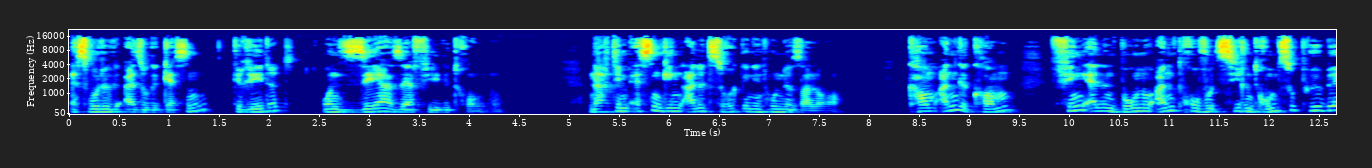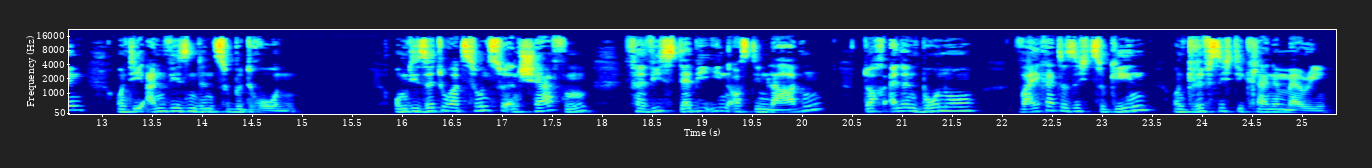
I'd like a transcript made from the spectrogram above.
Es wurde also gegessen, geredet und sehr, sehr viel getrunken. Nach dem Essen gingen alle zurück in den Hundesalon. Kaum angekommen, fing Alan Bono an, provozierend rumzupöbeln und die Anwesenden zu bedrohen. Um die Situation zu entschärfen, verwies Debbie ihn aus dem Laden, doch Alan Bono weigerte sich zu gehen und griff sich die kleine Mary.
